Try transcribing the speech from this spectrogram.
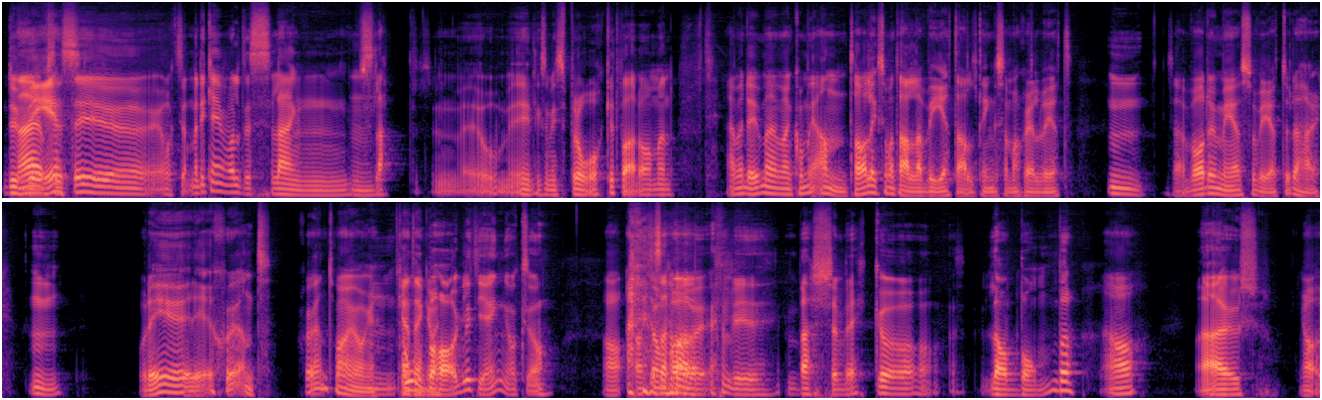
Du Nej, vet precis. är ju också. Men det kan ju vara lite slang, slapp och i- liksom i språket bara då. Men Ja, men det är, man kommer ju anta liksom att alla vet allting som man själv vet. Så här, var du med så vet du det här. Mm. Och det är, det är skönt. Skönt många gånger. Kan jag tänka mig. obehagligt gäng också. Ja. Att de har- var vid Barsebäck och la bomber. ja. Ja, usch. ja,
